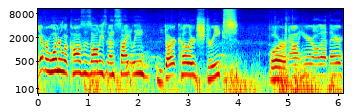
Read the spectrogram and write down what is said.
You ever wonder what causes all these unsightly dark colored streaks? Or out here, all that there?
